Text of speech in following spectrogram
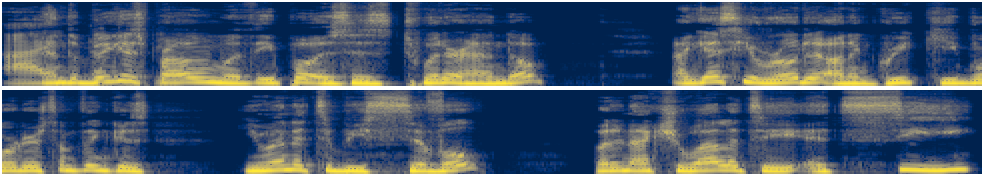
I and the biggest problem with Ippo is his Twitter handle. I guess he wrote it on a Greek keyboard or something because he wanted it to be civil, but in actuality, it's C,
